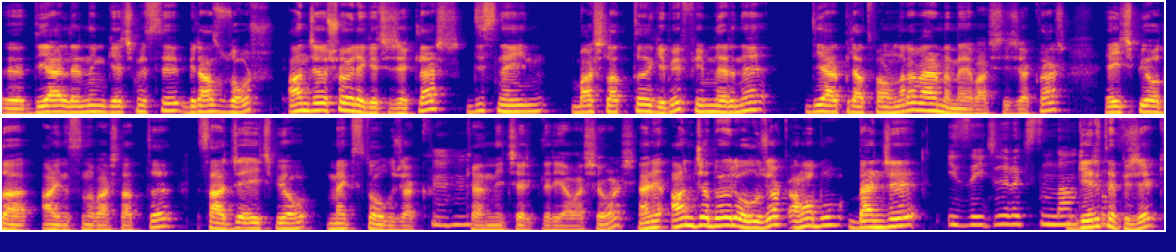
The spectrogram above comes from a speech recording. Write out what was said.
e, diğerlerinin geçmesi biraz zor. Ancak şöyle geçecekler. Disney'in başlattığı gibi filmlerini diğer platformlara vermemeye başlayacaklar. HBO da aynısını başlattı. Sadece HBO Max'te olacak kendi içerikleri yavaş yavaş. Yani anca böyle olacak ama bu bence İzleyiciler açısından geri çok... tepecek.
